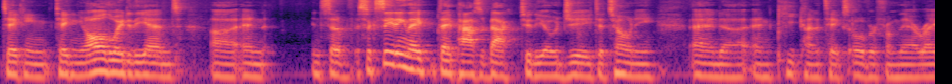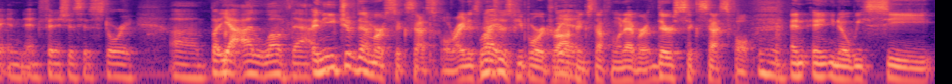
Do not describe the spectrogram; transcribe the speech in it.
taking taking it all the way to the end. Uh, and instead of succeeding, they they pass it back to the OG to Tony, and uh, and he kind of takes over from there, right? And and finishes his story. Um, but yeah, I love that. And each of them are successful, right? As much Right. as people are dropping Yeah. Mm-hmm. stuff and whatever, they're successful. And, and you know, we see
